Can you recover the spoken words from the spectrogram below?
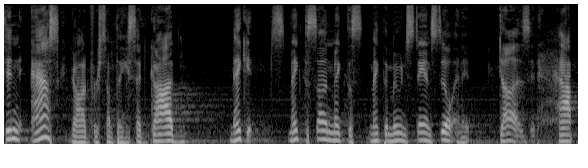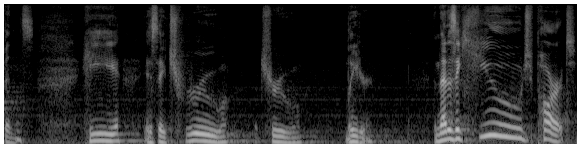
didn't ask God for something. He said, God, make it, make the sun, make the, make the moon stand still. And it does, it happens. He is a true, true leader. And that is a huge part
